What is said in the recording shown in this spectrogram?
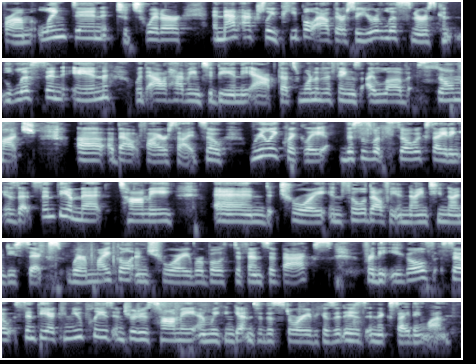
from LinkedIn to Twitter. And that actually people out there, so your listeners can listen in without having to be in the app. That's one of the things I love so much uh, about Fireside. So really quickly, this is what's so exciting is that Cynthia met Tommi and Troy in Philadelphia in 1996, where Michael and Troy were both defensive backs for the Eagles. So Cynthia, can you please introduce Tommi and we can get into the story because it is an exciting one.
